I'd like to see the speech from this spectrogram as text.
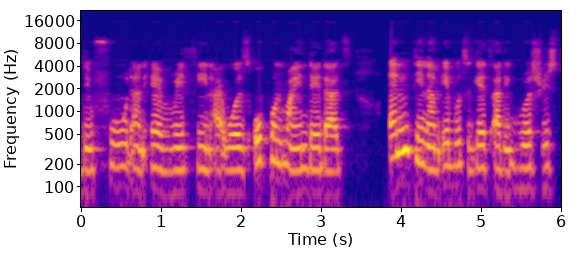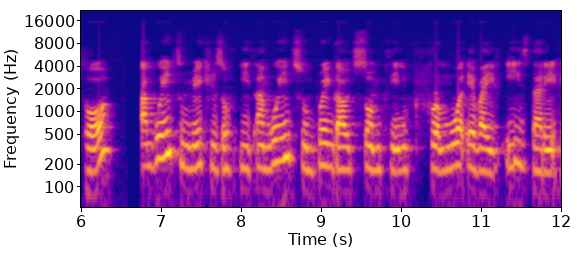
the food and everything. I was open minded that anything I'm able to get at the grocery store, I'm going to make use of it. I'm going to bring out something from whatever it is that I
